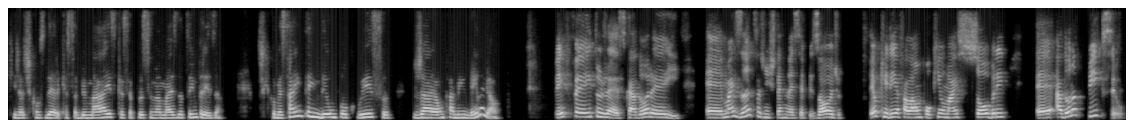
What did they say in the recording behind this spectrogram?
quem já te considera, quer saber mais, quer se aproximar mais da tua empresa. Acho que começar a entender um pouco isso já é um caminho bem legal. Perfeito, Jéssica, adorei. É, mas antes da gente terminar esse episódio, eu queria falar um pouquinho mais sobre é, a Dona Pixel.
